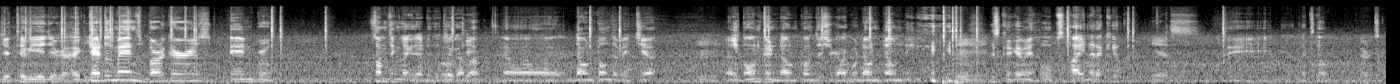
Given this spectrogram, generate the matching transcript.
ਜਿੱਥੇ ਵੀ ਇਹ ਜਗ੍ਹਾ ਹੈਗੀ। Kettleman's Burgers and Brew something like that is ਜਗ੍ਹਾ. ਵਾ ਡਾਊਨਟਾਊਨ ਦੇ ਵਿੱਚ ਆ। ਹੂੰ। ਅਲਗੋਨਕਨ ਡਾਊਨਟਾਊਨ ਤੇ ਸ਼ਿਕਾਗੋ ਡਾਊਨਟਾਊਨ ਨਹੀਂ ਇਸ ਕਰਕੇ ਆਪਣੇ ਹੋਪਸ ਹਾਈ ਨਾ ਰੱਖਿਓ ਯੈਸ ਤੇ ਲੈਟਸ ਗੋ ਲੈਟਸ ਗੋ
